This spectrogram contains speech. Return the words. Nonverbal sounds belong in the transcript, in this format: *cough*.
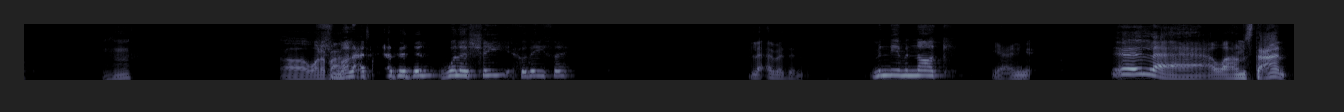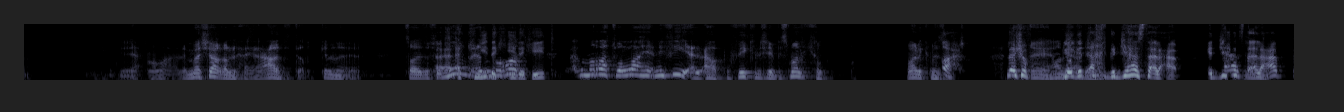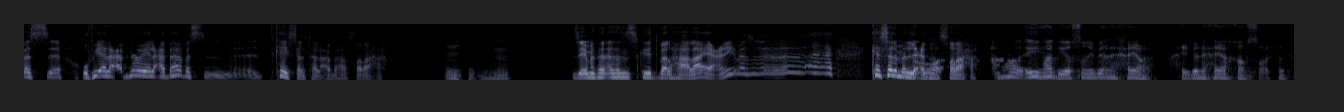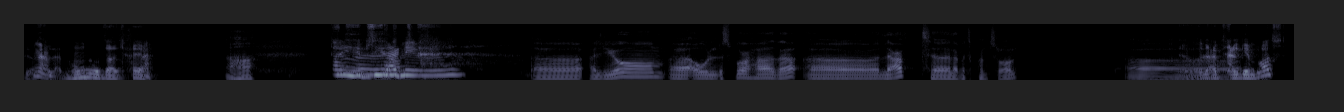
آه وأنا شو ما بعد. لعبت ابدا ولا شيء حذيفه لا ابدا. مني منك؟ يعني إيه لا الله المستعان. يعني ما مشاغل الحياة عادي ترى. كلنا تصادف أكيد أكيد أكيد. بعض المرات والله يعني في ألعاب وفي كل شيء بس مالك خلق. مالك مزاج. صح. لا شوف إيه، قد. أخي قد جهزت ألعاب قد جهزت مم. ألعاب بس وفي ألعاب ناوي ألعبها بس تكيسلت ألعبها الصراحه مم. مهم. زي مثلا اساسن سكريد فالهالا يعني بس آه، كسل من لعبها الصراحه آه اي هذه أصلا يبي لها حياة يبي لها حياة خاصة عشان تقدر نعم. تلعب هو مو مزاج حياة أها طيب زياد يعني آه اليوم آه أو الأسبوع هذا آه لعبت آه لعبة Control آه لعبت على ال Game Pass؟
